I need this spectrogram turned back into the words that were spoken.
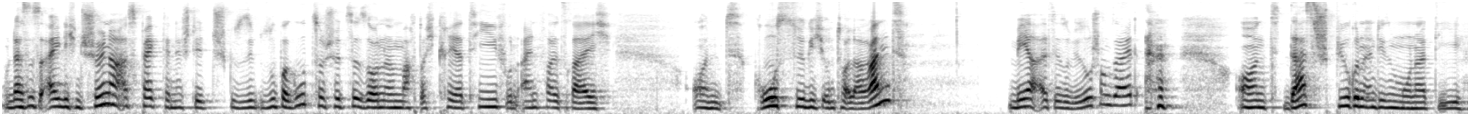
Und das ist eigentlich ein schöner Aspekt, denn er steht super gut zur Schütze Sonne, macht euch kreativ und einfallsreich und großzügig und tolerant. Mehr als ihr sowieso schon seid. Und das spüren in diesem Monat die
